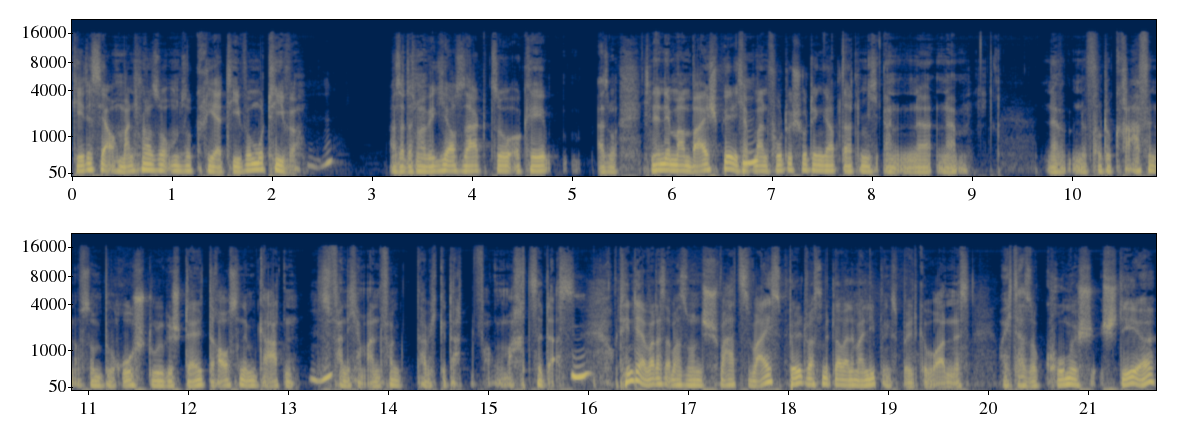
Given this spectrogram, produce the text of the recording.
geht es ja auch manchmal so um so kreative Motive. Also, dass man wirklich auch sagt, so, okay, also ich nenne dir mal ein Beispiel. Ich habe mal ein Fotoshooting gehabt, da hatte mich eine, eine, eine, eine Fotografin auf so einen Bürostuhl gestellt, draußen im Garten. Das fand ich am Anfang, da habe ich gedacht, warum macht sie das? Und hinterher war das aber so ein Schwarz-Weiß-Bild, was mittlerweile mein Lieblingsbild geworden ist, weil ich da so komisch stehe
